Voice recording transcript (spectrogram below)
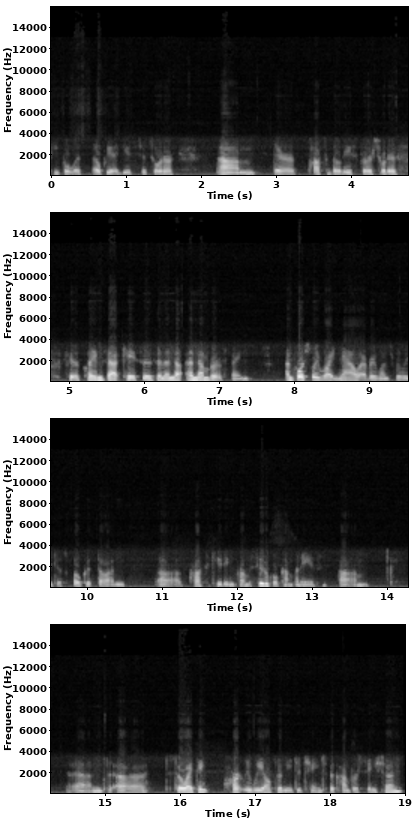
people with opioid use disorder. Um, there are possibilities for sort of Fair Claims Act cases and a, a number of things. Unfortunately, right now, everyone's really just focused on uh, prosecuting pharmaceutical companies. Um, and uh, so I think partly we also need to change the conversation,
